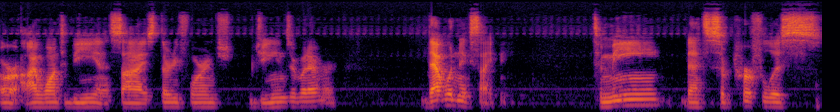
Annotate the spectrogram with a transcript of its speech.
or I want to be in a size 34 inch jeans or whatever, that wouldn't excite me. To me, that's a superfluous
